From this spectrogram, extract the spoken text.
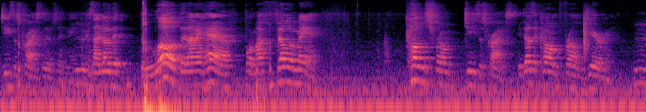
Jesus Christ lives in me Mm. because I know that the love that I have for my fellow man comes from Jesus Christ. It doesn't come from Jeremy. Mm-hmm.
